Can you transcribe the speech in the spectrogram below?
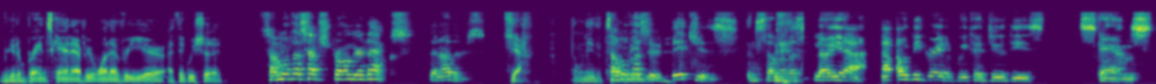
we're gonna brain scan everyone every year. I think we should. Some of us have stronger necks than others. Yeah. Don't need to tell Some of us dude. are bitches, and some of us. No, yeah, that would be great if we could do these scans.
